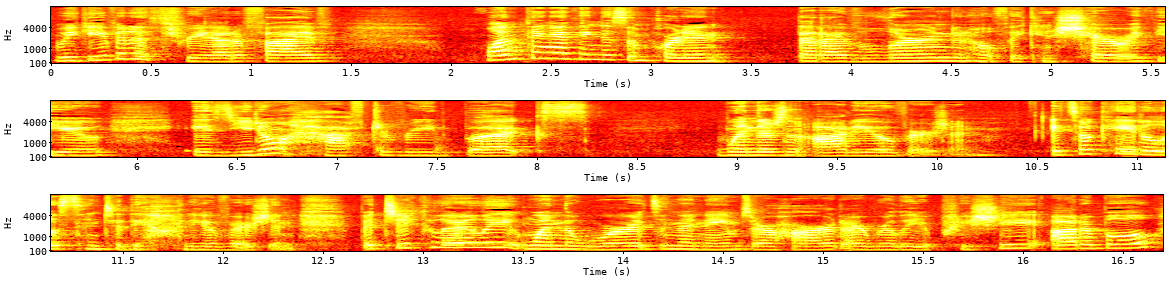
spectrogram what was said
We gave it a three out of five. One thing I think is important that I've learned and hopefully can share with you is you don't have to read books when there's an audio version it's okay to listen to the audio version, particularly when the words and the names are hard. I really appreciate Audible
